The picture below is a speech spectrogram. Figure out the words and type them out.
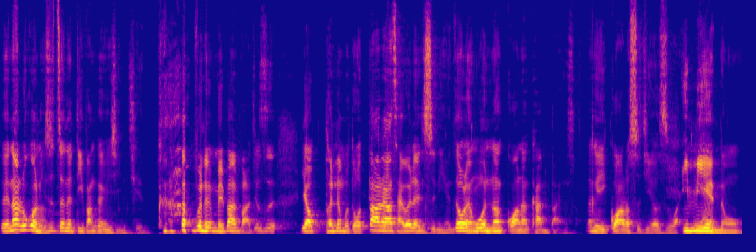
对，那如果你是真的地方更运行钱，不能没办法，就是要喷那么多，大家才会认识你。很多人问那挂那看板，那个一挂都十几二十万一面哦。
